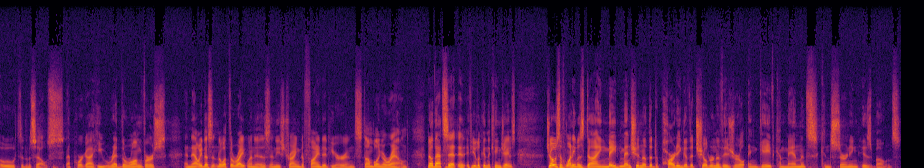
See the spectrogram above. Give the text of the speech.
oh, to themselves, that poor guy, he read the wrong verse and now he doesn't know what the right one is, and he's trying to find it here and stumbling around. No, that's it. And if you look in the King James, Joseph, when he was dying, made mention of the departing of the children of Israel and gave commandments concerning his bones.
